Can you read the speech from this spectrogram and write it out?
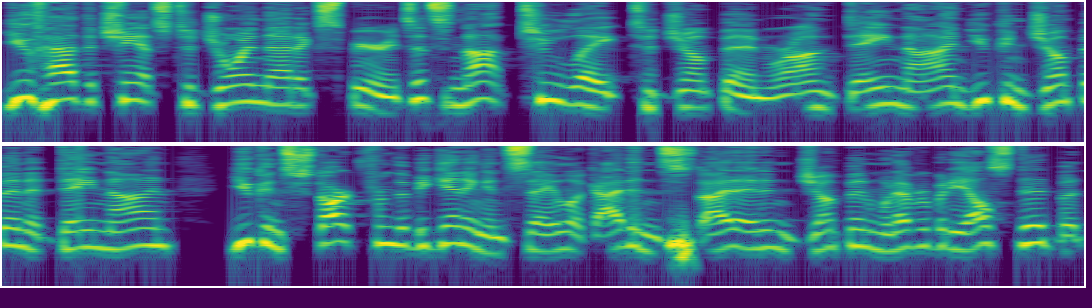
you've had the chance to join that experience. It's not too late to jump in. We're on day nine. You can jump in at day nine. You can start from the beginning and say, look, I didn't, I didn't jump in when everybody else did, but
